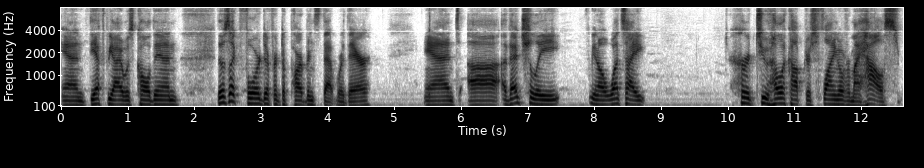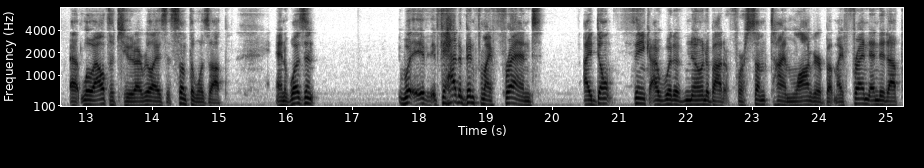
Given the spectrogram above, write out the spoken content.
And the FBI was called in. There was like four different departments that were there. And uh, eventually, you know, once I heard two helicopters flying over my house at low altitude, I realized that something was up. And it wasn't, what if, if it hadn't been for my friend, I don't think I would have known about it for some time longer. But my friend ended up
